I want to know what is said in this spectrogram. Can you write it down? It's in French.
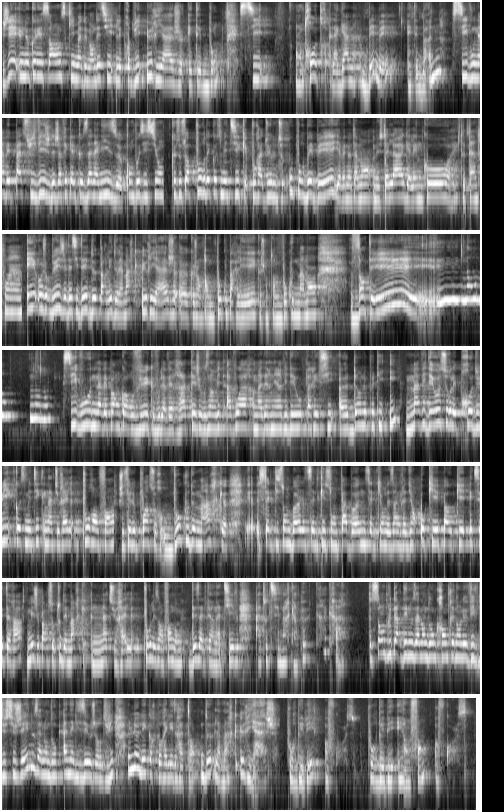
J'ai une connaissance qui m'a demandé si les produits Uriage étaient bons, si entre autres la gamme bébé était bonne. Si vous n'avez pas suivi, j'ai déjà fait quelques analyses composition, que ce soit pour des cosmétiques pour adultes ou pour bébés. Il y avait notamment Mustela, Galenco, tout un toin. Et aujourd'hui, j'ai décidé de parler de la marque Uriage, euh, que j'entends beaucoup parler, que j'entends beaucoup de mamans vanter. Non, non, non, non. Si vous ne l'avez pas encore vu et que vous l'avez raté, je vous invite à voir ma dernière vidéo par ici euh, dans le petit i. Ma vidéo sur les produits cosmétiques naturels pour enfants. Je fais le point sur beaucoup de marques, euh, celles qui sont bonnes, celles qui sont pas bonnes, celles qui ont des ingrédients ok, pas ok, etc. Mais je parle surtout des marques naturelles pour les enfants, donc des alternatives à toutes ces marques un peu cracra. Sans plus tarder, nous allons donc rentrer dans le vif du sujet. Nous allons donc analyser aujourd'hui le lait corporel hydratant de la marque Uriage. Pour bébé, of course. Pour bébé et enfant, of course.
